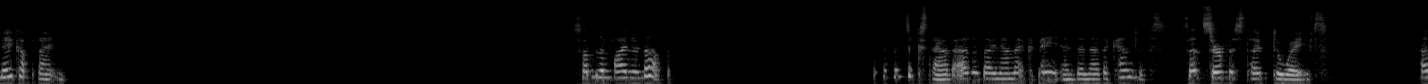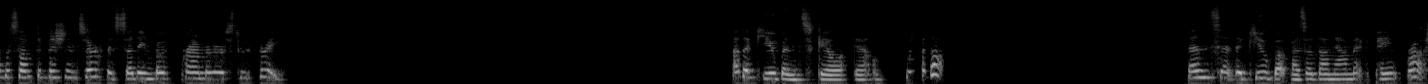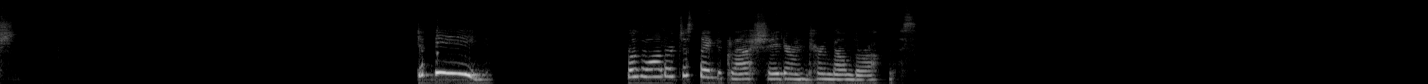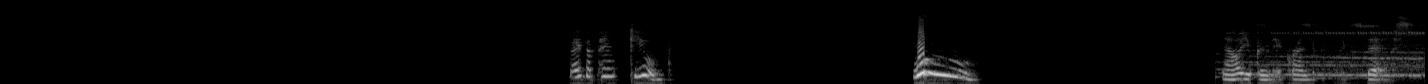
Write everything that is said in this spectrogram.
Make a plane. Subdivide it up. In the Physics tab, add a dynamic paint and then add a canvas. Set surface type to waves. Add a subdivision surface, setting both parameters to 3. Add a cube and scale it down. Move it up. Then set the cube up as a dynamic paint brush. For the water, just make a glass shader and turn down the roughness. Make a pink cube. Woo! Now you can make renders like this.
